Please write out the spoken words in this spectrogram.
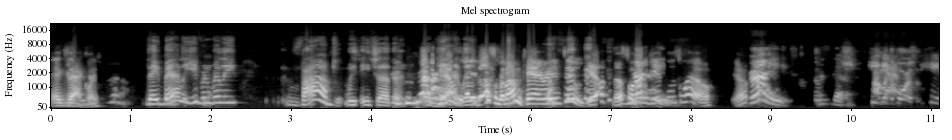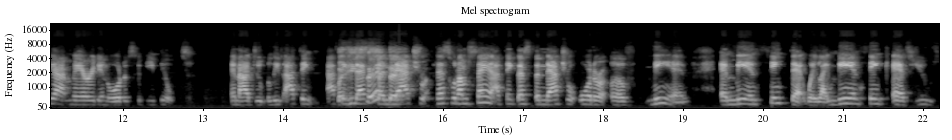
Exactly. They barely even really vibed with each other. Right. Apparently. That's what I'm carrying too. Yep. That's what I'm Right. getting as well. Yep. Right. Let's go. He got, he got married in order to be built. And I do believe I think I But think that's the that. natural that's what I'm saying. I think that's the natural order of men. And men think that way. Like men think as users.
